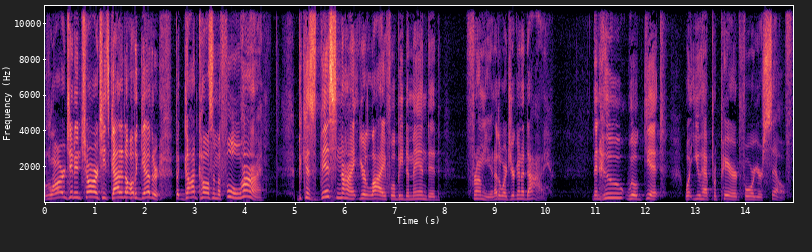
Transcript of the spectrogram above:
large and in charge. He's got it all together. But God calls him a fool. Why? Because this night your life will be demanded from you. In other words, you're going to die. Then who will get what you have prepared for yourself?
